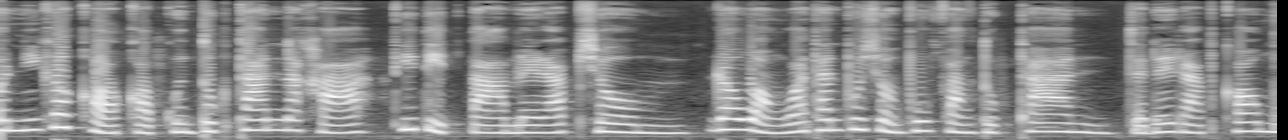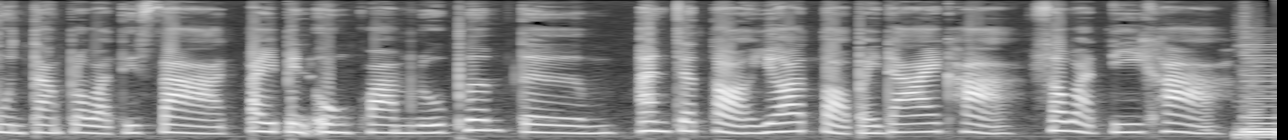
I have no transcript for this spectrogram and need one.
วันนี้ก็ขอขอบคุณทุกท่านนะคะ ที่ติดตามและรับชม เราหวังว่าท่านผู้ชมผู้ฟังทุกท่าน จะได้รับข้อมูลทางประวัติศาสตร์ ไปเป็นองค์ความรู้เพิ่มเติม อันจะต่อยอดต่อไปได้ค่ะ สวัสดีค่ะ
